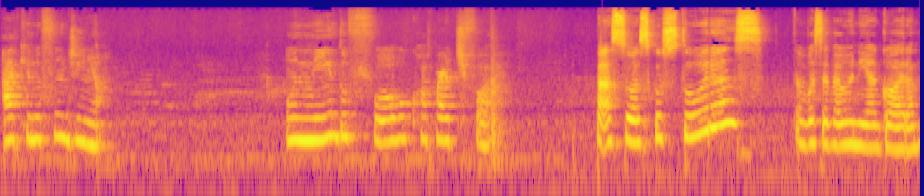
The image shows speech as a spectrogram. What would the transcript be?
aqui no fundinho, ó. Unindo o forro com a parte de fora. Passou as costuras, então você vai unir agora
